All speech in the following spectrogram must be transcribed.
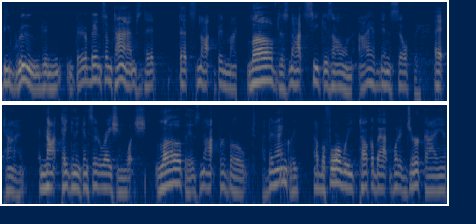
be rude, and there have been some times that that's not been my. Love does not seek his own. I have been selfish at times and not taking into consideration what she. Love is not provoked. I've been angry. Now, before we talk about what a jerk I am,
